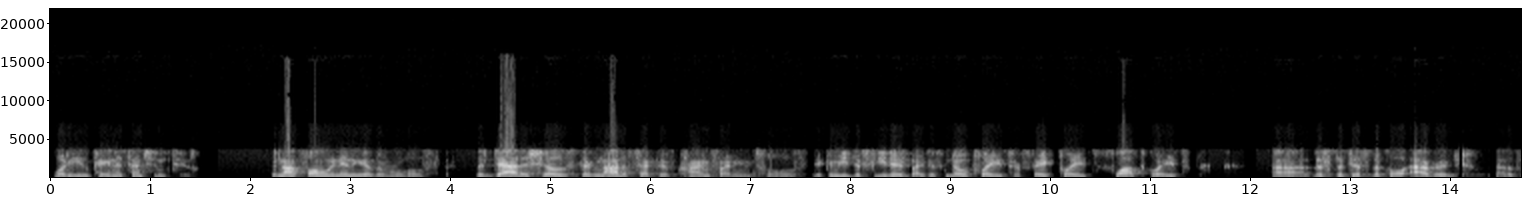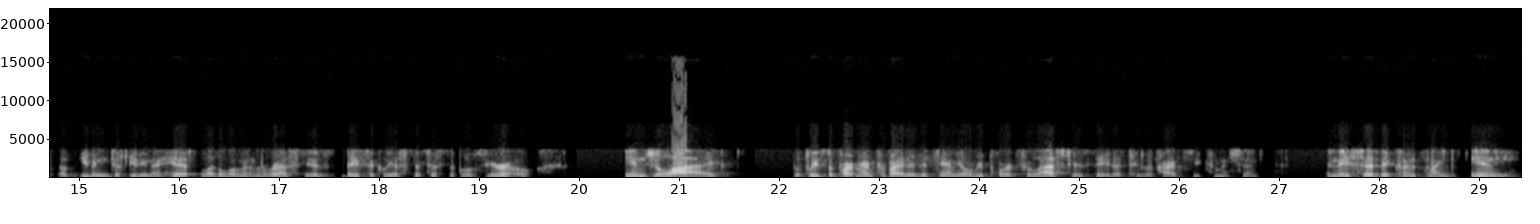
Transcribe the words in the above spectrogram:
what are you paying attention to? They're not following any of the rules. The data shows they're not effective crime fighting tools. It can be defeated by just no plates or fake plates, swapped plates. Uh, the statistical average of, of even just getting a hit, let alone an arrest, is basically a statistical zero. In July, the police department provided its annual report for last year's data to the Privacy Commission, and they said they couldn't find any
